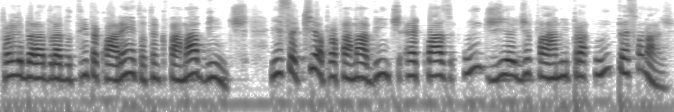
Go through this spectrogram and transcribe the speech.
Para liberar do level 30 a 40, eu tenho que farmar 20. Isso aqui, ó, para farmar 20, é quase um dia de farm para um personagem.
